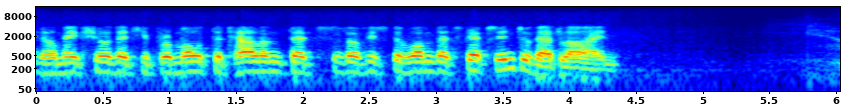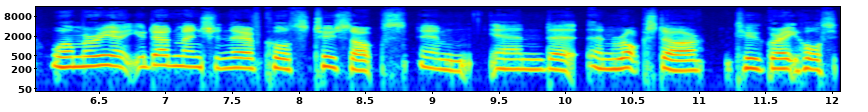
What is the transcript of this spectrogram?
you know, make sure that you promote the talent that sort of is the one that steps into that line. Well, Maria, your dad mentioned there, of course, Two Socks um, and uh, and Rockstar, two great horse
